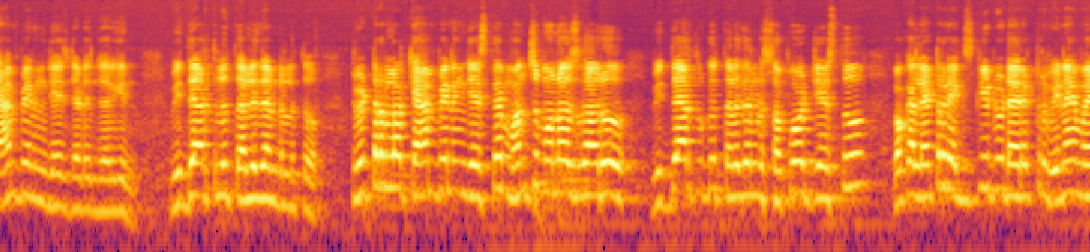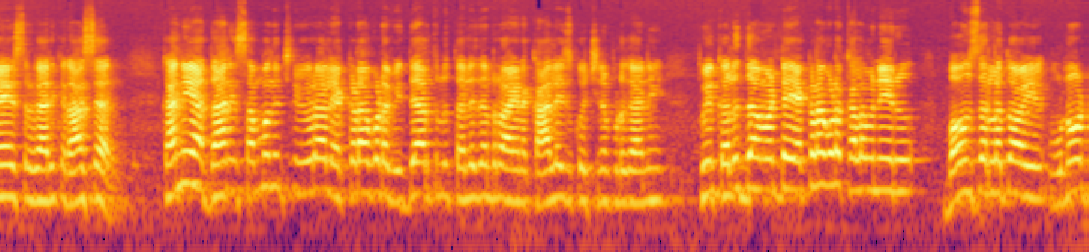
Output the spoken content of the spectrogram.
క్యాంపెయినింగ్ చేయడం జరిగింది విద్యార్థులు తల్లిదండ్రులతో. ట్విట్టర్లో క్యాంపెయినింగ్ చేస్తే మంచు మనోజ్ గారు విద్యార్థులకు తల్లిదండ్రులు సపోర్ట్ చేస్తూ ఒక letter executive director Vinay Maheshwar గారికి రాశారు. కానీ దానికి సంబంధించిన వివరాలు ఎక్కడా కూడా విద్యార్థులు తల్లిదండ్రులు ఆయన కాలేజీకి వచ్చినప్పుడు కానీ పోయి కలుద్దామంటే ఎక్కడా కూడా కలవనీరు. బౌన్సర్లతో నూట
